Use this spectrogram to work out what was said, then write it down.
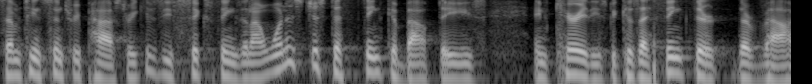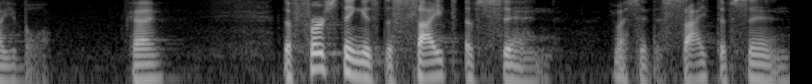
17th century pastor. He gives these six things, and I want us just to think about these and carry these because I think they're, they're valuable. Okay? The first thing is the sight of sin. You might say, the sight of sin.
